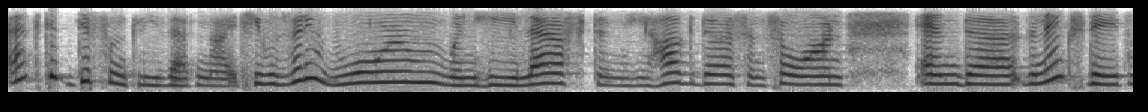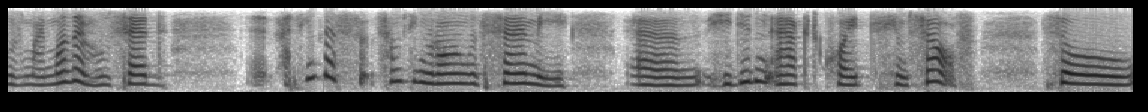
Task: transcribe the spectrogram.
acted differently that night. He was very warm when he left, and he hugged us and so on. And uh, the next day, it was my mother who said, "I think there's something wrong with Sammy. Um, he didn't act quite himself." So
